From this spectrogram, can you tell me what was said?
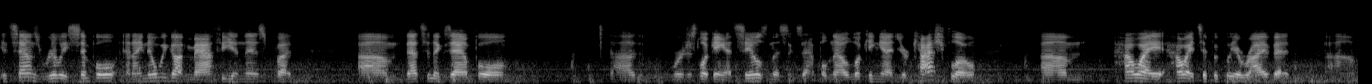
It sounds really simple, and I know we got mathy in this, but um, that's an example. Uh, we're just looking at sales in this example. Now, looking at your cash flow, um, how I how I typically arrive at um,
